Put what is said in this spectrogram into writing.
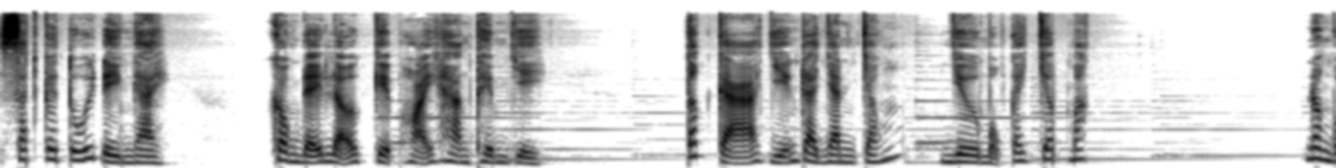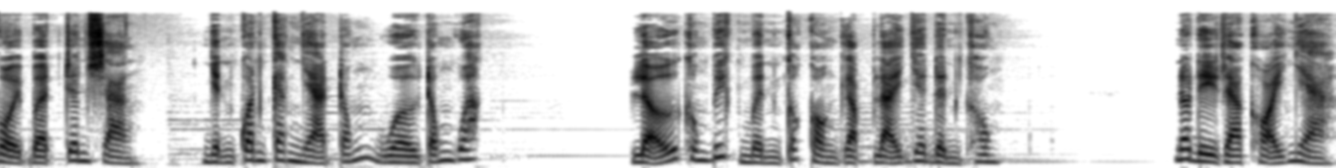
xách cái túi đi ngay. Không để lỡ kịp hỏi han thêm gì. Tất cả diễn ra nhanh chóng như một cái chớp mắt. Nó ngồi bệt trên sàn, nhìn quanh căn nhà trống quơ trống quát. Lỡ không biết mình có còn gặp lại gia đình không Nó đi ra khỏi nhà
